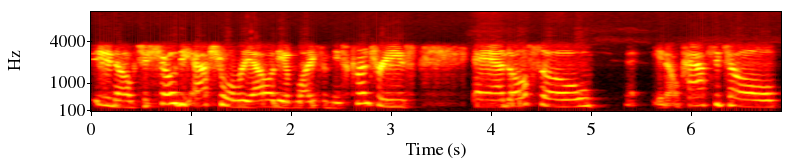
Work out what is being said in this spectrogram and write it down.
You know, to show the actual reality of life in these countries, and also, you know, have to tell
